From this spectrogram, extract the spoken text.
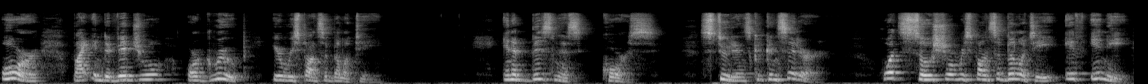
or by individual or group irresponsibility? In a business course, students could consider what social responsibility, if any,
